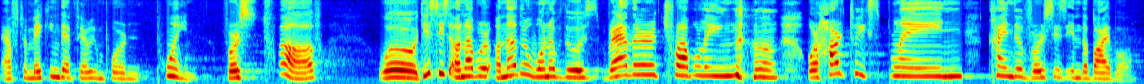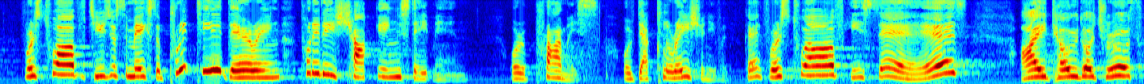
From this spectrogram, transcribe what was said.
after making that very important point. Verse 12, whoa, this is another, another one of those rather troubling or hard to explain kind of verses in the Bible. Verse 12, Jesus makes a pretty daring, pretty shocking statement or a promise or declaration even. Okay, verse 12, he says, I tell you the truth.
